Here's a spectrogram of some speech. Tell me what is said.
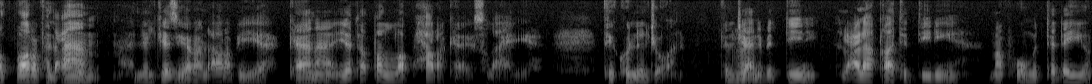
الظرف العام للجزيرة العربية كان يتطلب حركة إصلاحية في كل الجوانب في الجانب الديني العلاقات الدينية مفهوم التدين.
